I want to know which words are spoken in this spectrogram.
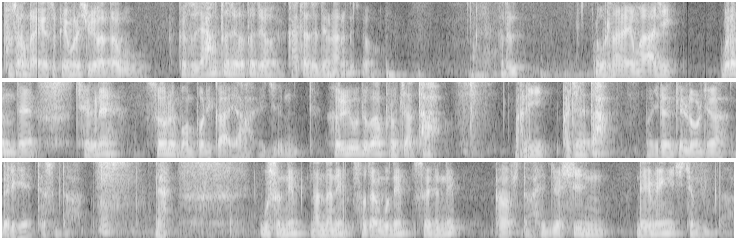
부상당해서 병원에 실려간다고. 그래서 야, 흩어져, 흩어져. 가짜 전쟁을 하는 거죠. 하여튼, 우리나라 영화 아직 멀었는데, 최근에 서울에 보니까, 야, 이제 헐리우드가 부럽지 않다. 많이 발전했다. 뭐 이런 결론을 제가 내리게 됐습니다. 네. 우선님, 난나님, 소장군님, 서현님, 반갑습니다. 현재 54명이 시청 중입니다.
